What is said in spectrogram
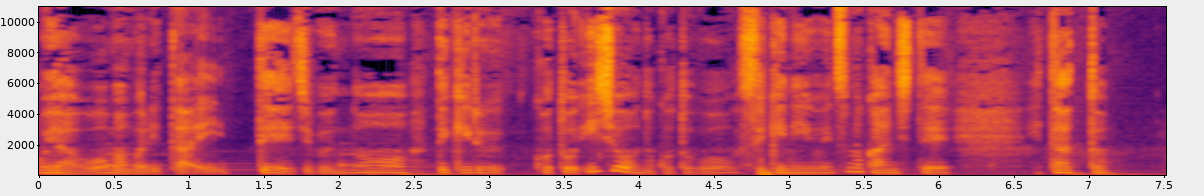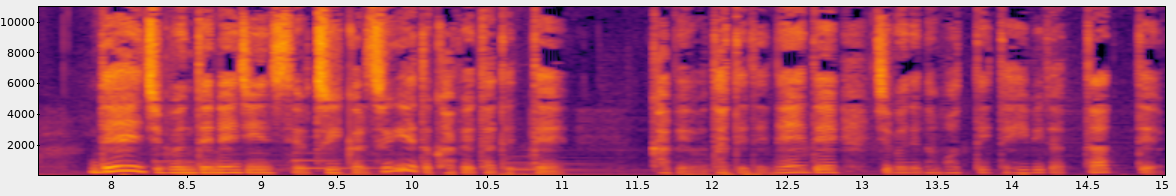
親を守りたいって自分のできること以上のことを責任をいつも感じていたと。で自分でね人生を次から次へと壁立てて壁を立ててねで自分で登っていった日々だったって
